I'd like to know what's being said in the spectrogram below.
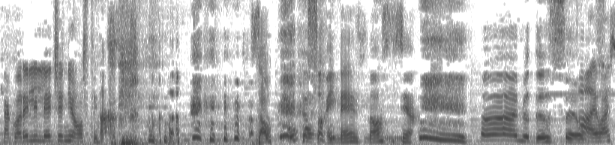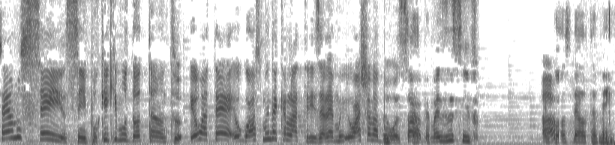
Que agora ele lê Jane Austen. Saltou Eu o só- homem, né? Nossa senhora. Ai, meu Deus do céu. Ah, eu acho- É, eu não sei, assim, por que que mudou tanto. Eu até, eu gosto muito daquela atriz, ela é, eu acho ela boa, sabe? Mas assim, Eu Ah? gosto dela também.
